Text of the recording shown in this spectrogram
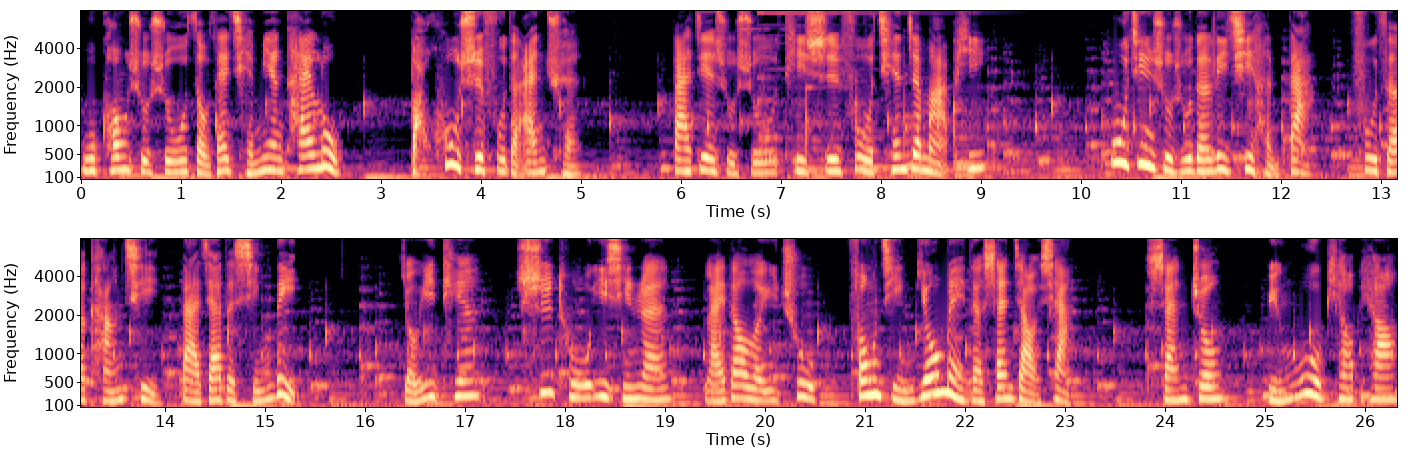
悟空叔叔走在前面开路，保护师傅的安全；八戒叔叔替师傅牵着马匹。悟净叔叔的力气很大，负责扛起大家的行李。有一天，师徒一行人来到了一处风景优美的山脚下，山中云雾飘飘，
